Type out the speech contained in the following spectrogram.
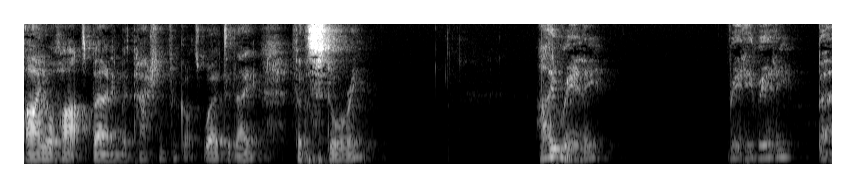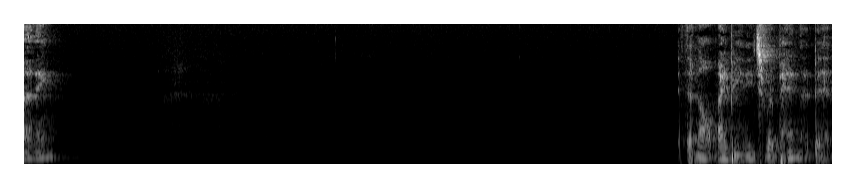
Are your hearts burning with passion for God's word today, for the story? Are they really? Really, really burning? If they're not, maybe you need to repent a bit.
